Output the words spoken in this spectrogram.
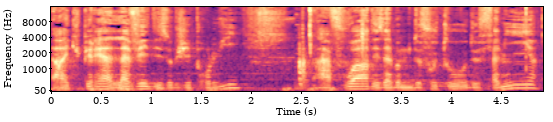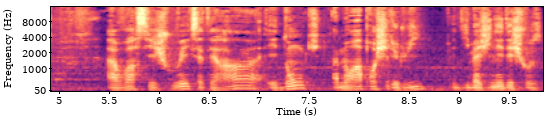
à, récupérer, à laver des objets pour lui, à voir des albums de photos de famille, à voir ses jouets, etc. Et donc à me rapprocher de lui, d'imaginer des choses.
